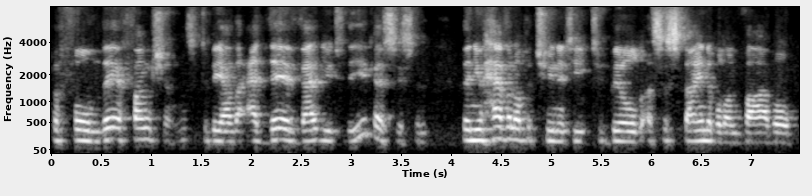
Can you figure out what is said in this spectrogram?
perform their functions to be able to add their value to the ecosystem, then you have an opportunity to build a sustainable and viable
